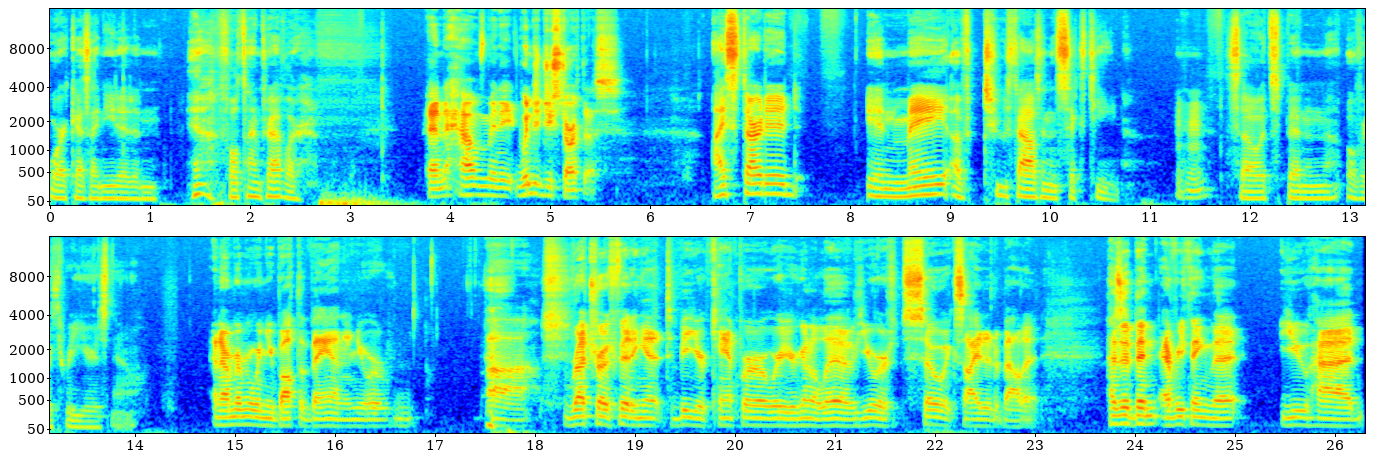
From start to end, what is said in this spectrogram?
work as I need it, and yeah, full time traveler. And how many? When did you start this? I started in May of 2016. Mm-hmm. So it's been over three years now. And I remember when you bought the van and you were uh, retrofitting it to be your camper where you're going to live. You were so excited about it. Has it been everything that you had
